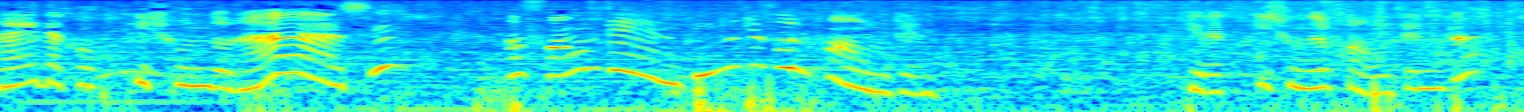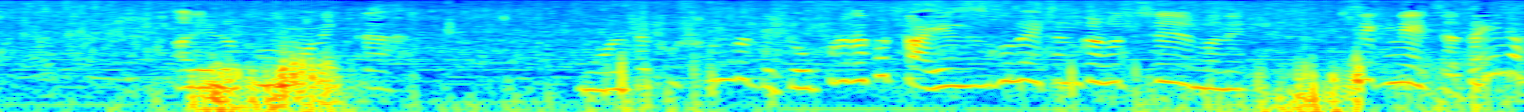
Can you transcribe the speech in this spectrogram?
হ্যাঁ দেখো কি সুন্দর হ্যাঁ সি ফাউন্টেন বিউটিফুল ফাউন্টেন দেখো কি সুন্দর ফাউন্টেনটা আর এরকম অনেকটা মলটা খুব সুন্দর দেখে উপরে দেখো টাইলসগুলো এখানকার হচ্ছে মানে সিগনেচার তাই না?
